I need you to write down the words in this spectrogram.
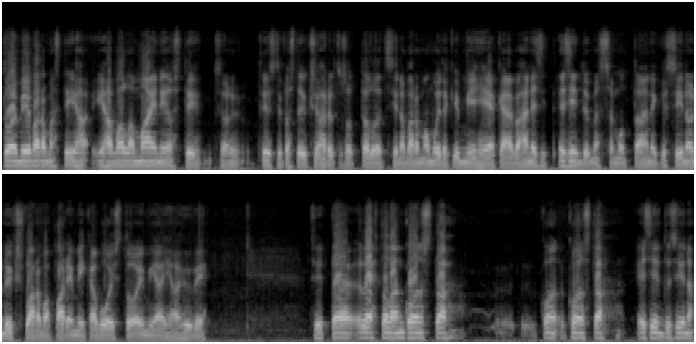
toimii varmasti ihan, ihan vallan mainiosti. Se on tietysti vasta yksi harjoitusottelu, että siinä varmaan muitakin miehiä käy vähän esi- esiintymässä, mutta ainakin siinä on yksi varma pari, mikä voisi toimia ihan hyvin. Sitten Lehtolan Konsta, Konsta esiintyi siinä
